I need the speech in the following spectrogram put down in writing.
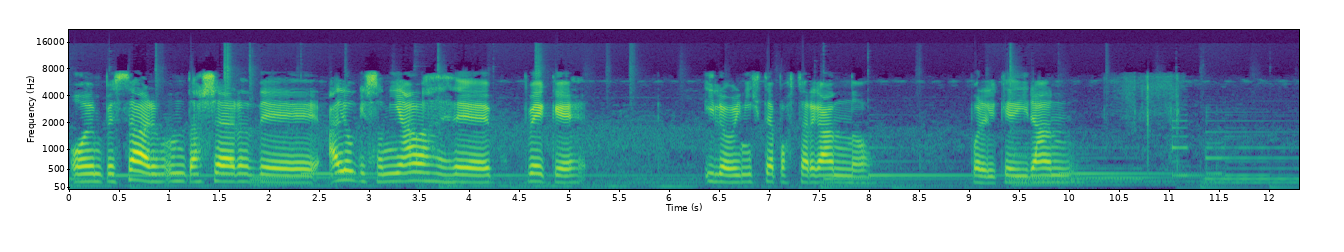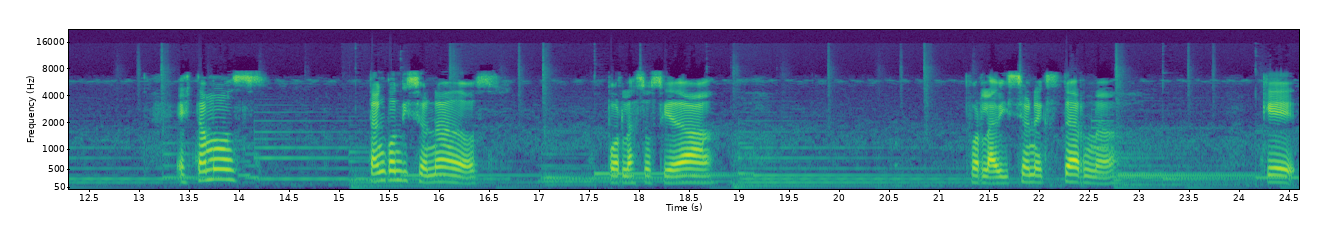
O empezar un taller de algo que soñabas desde peque y lo viniste postergando por el que dirán. Estamos tan condicionados por la sociedad, por la visión externa, que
